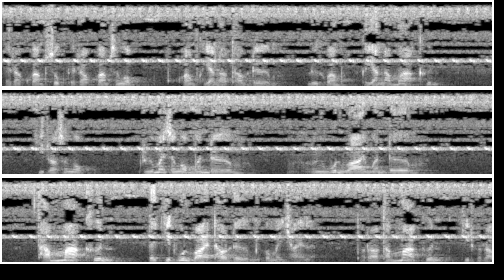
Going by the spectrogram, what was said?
ได้รับความสุขได้รับความสงบ ความขยันเล่าเท่าเดิม หรือความขยันเรามากขึ้น จิตเราสงบ หรือไม่สงบเหมือนเดิมหรือวุ่นวายเหมือนเดิมทำมากขึ้น แต่จิตวุ่นวายเท่าเดิมก็ไม่ใช่แล้วถ้าเราทำมากขึ้น จิตของเรา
